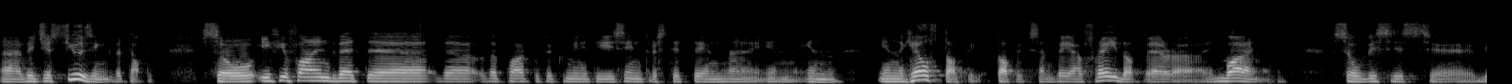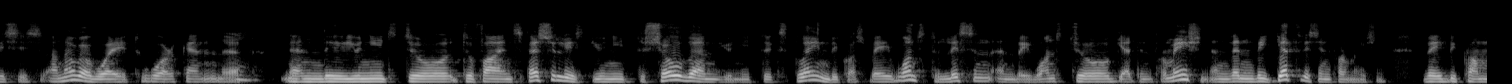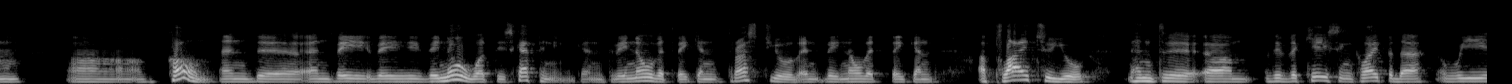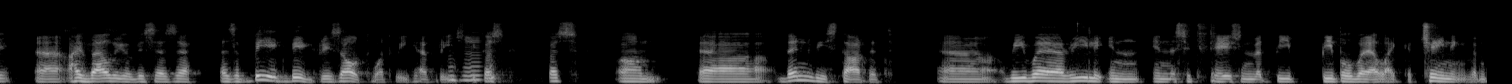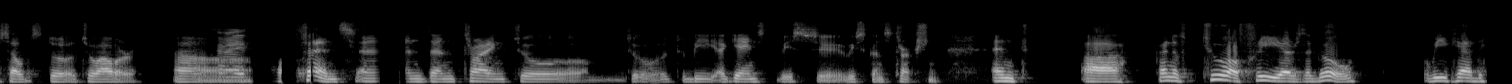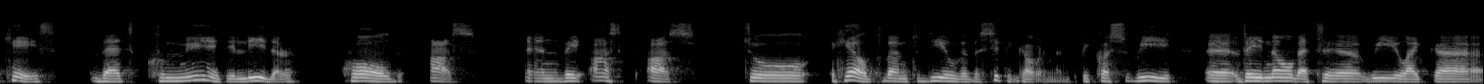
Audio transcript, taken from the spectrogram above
Uh, they're just using the topic. So if you find that uh, the the part of the community is interested in uh, in in in health topic, topics and they are afraid of their uh, environment, so this is uh, this is another way to work and. Mm and you need to to find specialists. You need to show them. You need to explain because they want to listen and they want to get information. And when we get this information they become uh, calm and uh, and they they they know what is happening and they know that they can trust you and they know that they can apply to you. And uh, um, with the case in Klaipeda we uh, I value this as a as a big big result what we have reached mm-hmm. because because um, uh, when we started uh, we were really in in a situation that we people were like chaining themselves to to our, uh, okay. fence and, and then trying to um, to to be against this uh, this construction and uh, kind of two or three years ago we had a case that community leader called us and they asked us to help them to deal with the city government because we uh, they know that uh, we like uh,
